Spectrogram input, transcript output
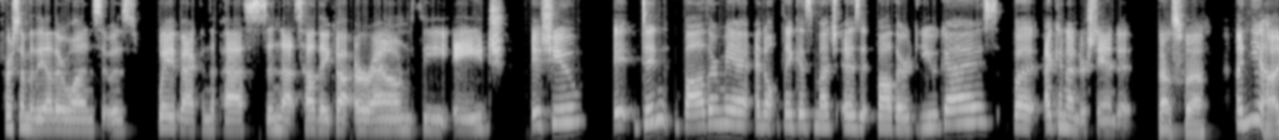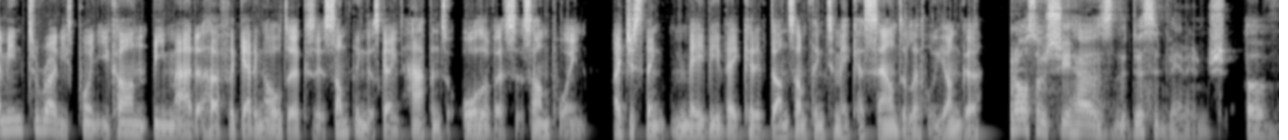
for some of the other ones, it was way back in the past, and that's how they got around the age issue. It didn't bother me, I don't think, as much as it bothered you guys, but I can understand it. That's fair. And yeah, I mean, to Riley's point, you can't be mad at her for getting older because it's something that's going to happen to all of us at some point. I just think maybe they could have done something to make her sound a little younger. And also, she has the disadvantage of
